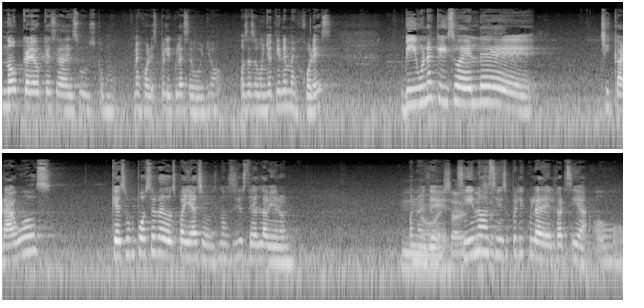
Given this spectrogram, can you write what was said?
no creo que sea de sus como mejores películas, según yo. O sea, según yo tiene mejores. Vi una que hizo él de Chicaraguos, que es un póster de dos payasos. No sé si ustedes la vieron. ¿O no, es de él? esa- sí, no, esa- sí, es su película de él García. O,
